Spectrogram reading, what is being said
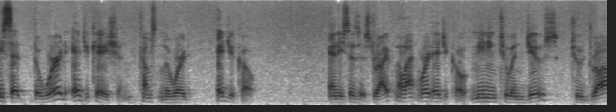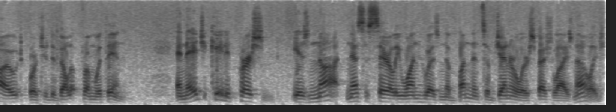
he said the word education comes from the word educo. And he says it's derived from the Latin word educo, meaning to induce, to draw out, or to develop from within. An educated person is not necessarily one who has an abundance of general or specialized knowledge.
